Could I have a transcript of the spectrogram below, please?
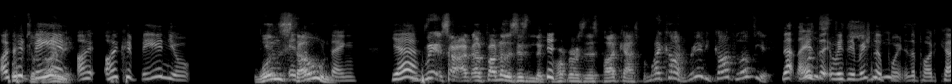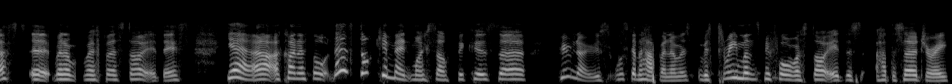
I could Oops, be in. I, I could be in your one in, stone in thing. Yeah. Sorry, I, I know this isn't the purpose of this podcast, but my God, really, God love you. That, that is the, was the original point of the podcast uh, when, I, when I first started this. Yeah, I, I kind of thought, let's document myself because uh, who knows what's going to happen. I was, it was three months before I started this, had the surgery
